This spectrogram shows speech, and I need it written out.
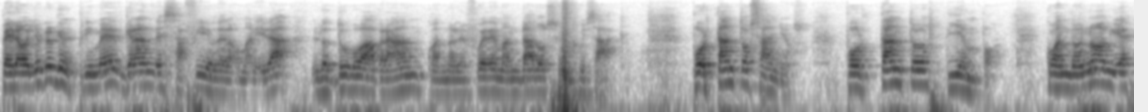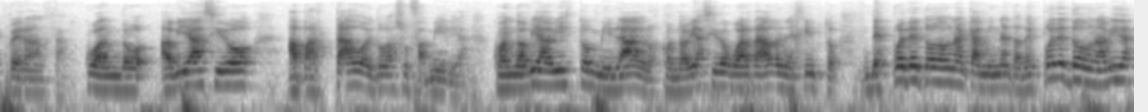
Pero yo creo que el primer gran desafío de la humanidad lo tuvo Abraham cuando le fue demandado su hijo Isaac. Por tantos años, por tanto tiempo, cuando no había esperanza, cuando había sido apartado de toda su familia, cuando había visto milagros, cuando había sido guardado en Egipto, después de toda una caminata, después de toda una vida,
